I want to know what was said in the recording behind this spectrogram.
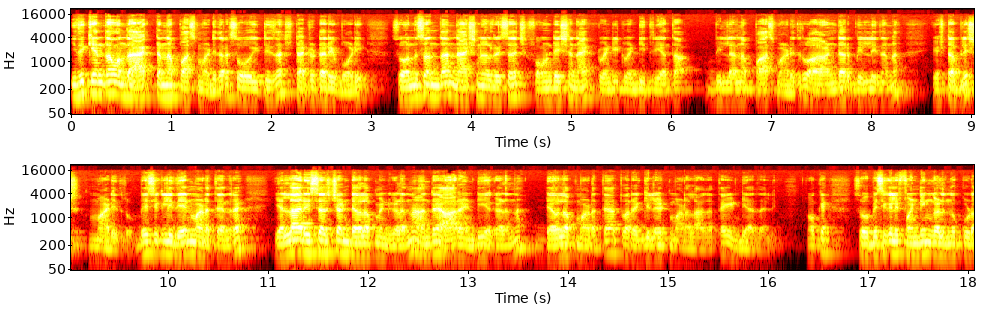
ಇದಕ್ಕೆ ಅಂತ ಒಂದು ಆ್ಯಕ್ಟನ್ನು ಪಾಸ್ ಮಾಡಿದ್ದಾರೆ. So it is a statutory body so Anusandhan national research foundation act twenty twenty three ಅಂತ ಬಿಲ್ಲನ್ನು ಪಾಸ್ ಮಾಡಿದರು. ಆ ಅಂಡರ್ ಬಿಲ್ ಇದನ್ನು ಎಸ್ಟಾಬ್ಲಿಷ್ ಮಾಡಿದರು. ಬೇಸಿಕಲಿ ಇದೇನು ಮಾಡುತ್ತೆ ಅಂದರೆ ಎಲ್ಲ ರಿಸರ್ಚ್ ಆ್ಯಂಡ್ ಡೆವಲಪ್ಮೆಂಟ್ಗಳನ್ನು ಅಂದರೆ ಆರ್ ಆ್ಯಂಡ್ ಡಿಗಳನ್ನು ಡೆವಲಪ್ ಮಾಡುತ್ತೆ ಅಥವಾ ರೆಗ್ಯುಲೇಟ್ ಮಾಡಲಾಗುತ್ತೆ ಇಂಡಿಯಾದಲ್ಲಿ ಓಕೆ ಸೊ ಬೇಸಿಕಲಿ ಫಂಡಿಂಗ್ಗಳನ್ನು ಕೂಡ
